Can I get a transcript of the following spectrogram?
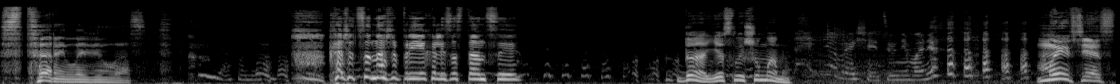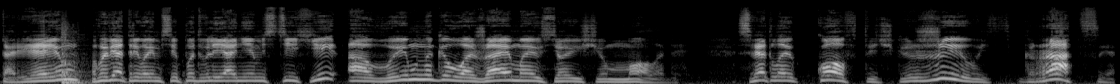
Старый ловелас. Кажется, наши приехали со станции. Да, я слышу маму. Не обращайте внимания. Мы все стареем, выветриваемся под влиянием стихи, а вы, многоуважаемые, все еще молоды. Светлая кофточка, живость, грация.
